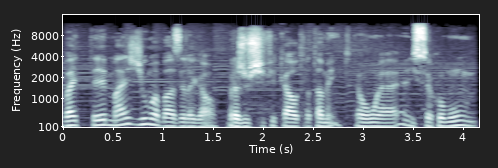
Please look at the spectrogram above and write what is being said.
vai ter mais de uma base legal para justificar o tratamento. Então, é, isso é comum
